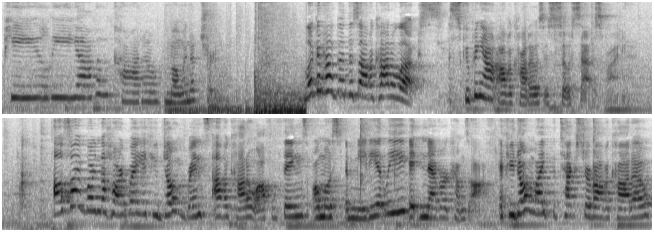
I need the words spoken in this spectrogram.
peel the avocado. Moment of truth. Look at how good this avocado looks. Scooping out avocados is so satisfying. Also, I've learned the hard way, if you don't rinse avocado off of things almost immediately, it never comes off. If you don't like the texture of avocado,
